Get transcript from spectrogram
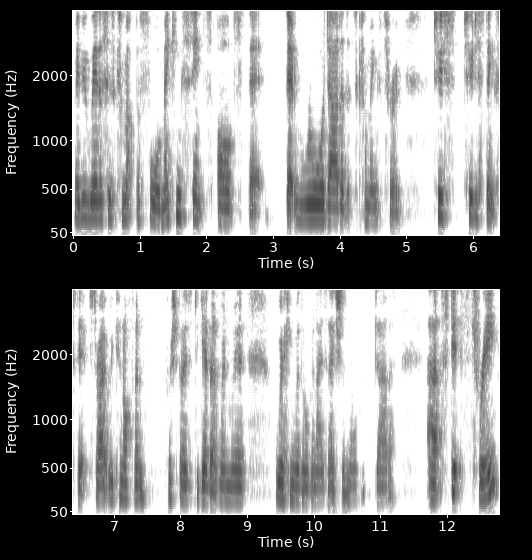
maybe where this has come up before, making sense of that that raw data that's coming through. Two, two distinct steps, right? We can often push those together when we're working with organizational data. Uh, step three,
